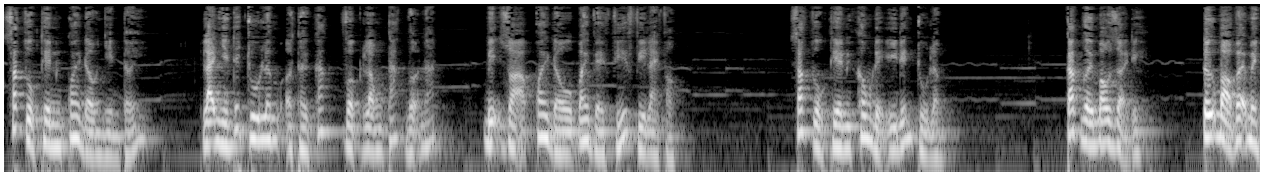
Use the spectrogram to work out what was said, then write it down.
Sắc dục thiên quay đầu nhìn tới, Lại nhìn thấy Chu Lâm ở thời khắc vượt lòng tác vỡ nát, Bị dọa quay đầu bay về phía phi lai phòng Sắc dục thiên không để ý đến Chu Lâm. Các người mau rời đi, Tự bảo vệ mình.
